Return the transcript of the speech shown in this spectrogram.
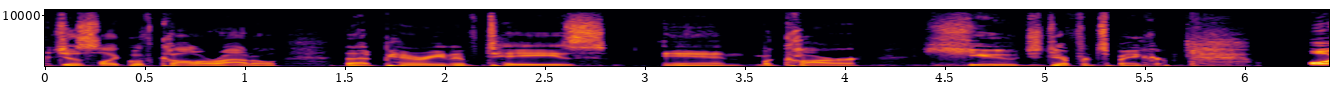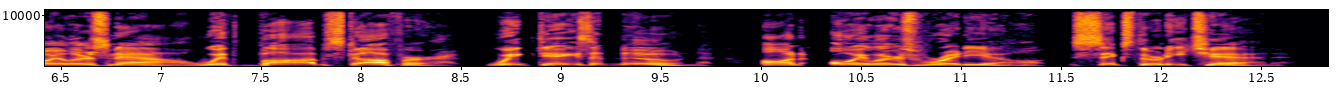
Just like with Colorado, that pairing of Toews and Makar, huge difference maker. Oilers Now with Bob Stauffer. Weekdays at noon on Oilers Radio, 630 CHED.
